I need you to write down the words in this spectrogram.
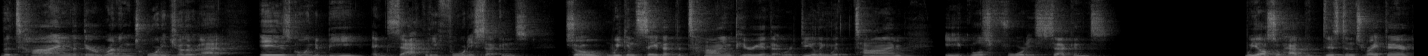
the time that they're running toward each other at is going to be exactly 40 seconds. So we can say that the time period that we're dealing with, time equals 40 seconds. We also have the distance right there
